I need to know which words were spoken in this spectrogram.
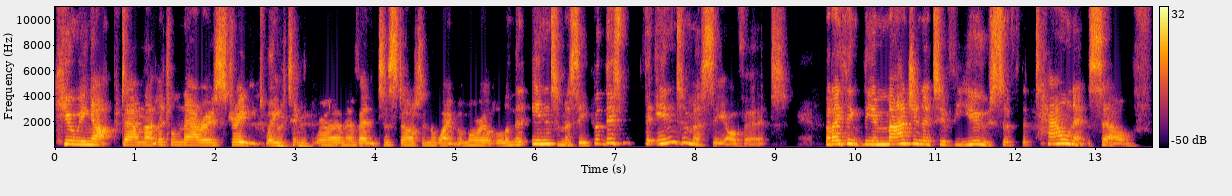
queuing up down that little narrow street, waiting Exactly. for an event to start in the White Memorial Hall, and the intimacy. But this, the intimacy of it. But I think the imaginative use of the town itself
